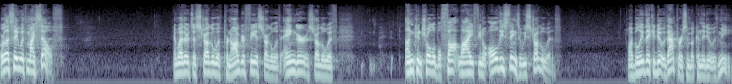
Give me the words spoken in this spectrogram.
Or let's say with myself. And whether it's a struggle with pornography, a struggle with anger, a struggle with uncontrollable thought life, you know, all these things that we struggle with. Well, I believe they could do it with that person, but can they do it with me?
